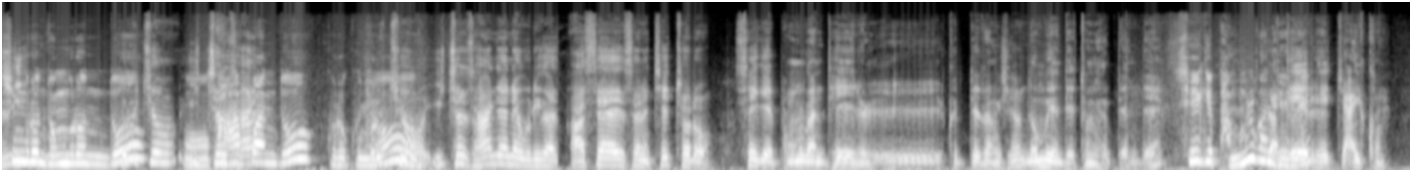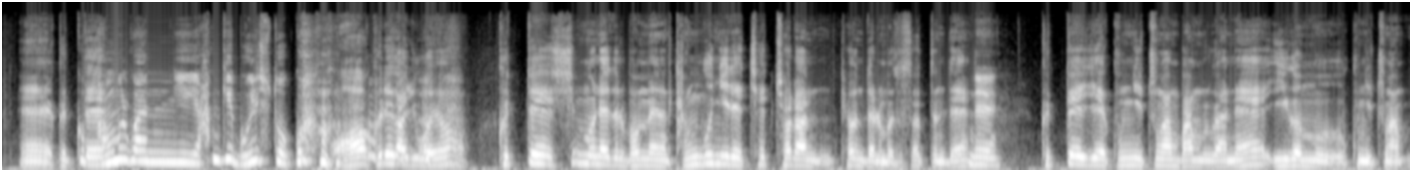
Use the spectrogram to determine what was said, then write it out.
식물원 동물원도 그렇죠. 어, 2004 과학관도 이, 그렇군요. 그렇죠. 2004년에 우리가 아시아에서는 최초로 세계 박물관 대회를 그때 당시는 노무현 대통령 때인데 세계 박물관 대회. 대회를 했죠. 아이콘. 예, 그 그때 박물관이 함께 모일 수도 없고. 어 그래가지고요. 그때 신문에들 보면 당군 일의 최초란 표현들을 모두 썼던데 네. 그때 이제 국립중앙박물관에 이건무 국립중앙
